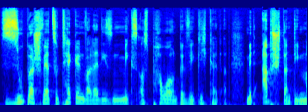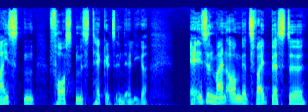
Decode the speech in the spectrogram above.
Super schwer zu tackeln, weil er diesen Mix aus Power und Beweglichkeit hat. Mit Abstand die meisten Forced Miss Tackles in der Liga. Er ist in meinen Augen der zweitbeste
